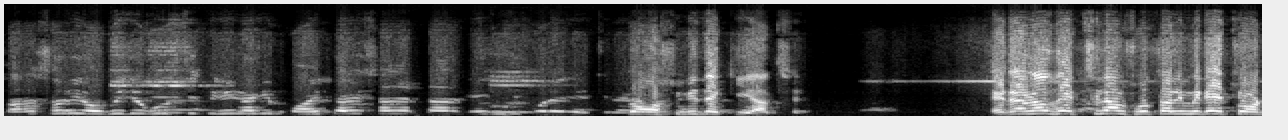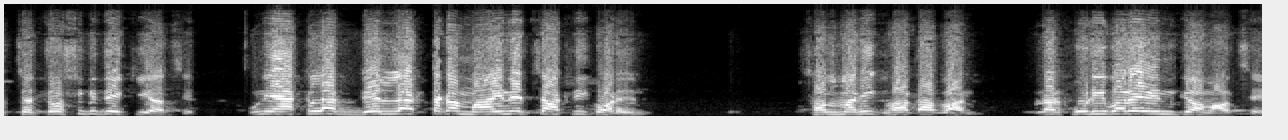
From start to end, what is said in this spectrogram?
সরাসরি অভিযোগ উঠছে তিনি নাকি পঁয়তাল্লিশ হাজার টাকার গেঞ্জি পরে গেছিলেন। তো অসুবিধা কি আছে? এটা নাও দেখছিলাম সোশ্যাল মিডিয়ায় চর্চা তো অসুবিধা কি আছে? উনি এক লাখ দেড় লাখ টাকা মাইনের চাকরি করেন। সাম্মানিক ভাতা পান ওনার পরিবারের ইনকাম আছে।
